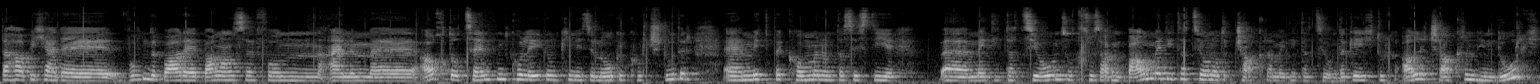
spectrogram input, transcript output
Da habe ich eine wunderbare Balance von einem äh, auch Dozentenkollegen und Kinesiologe Kurt Studer äh, mitbekommen, und das ist die äh, Meditation, sozusagen Baummeditation oder Chakra-Meditation. Da gehe ich durch alle Chakren hindurch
